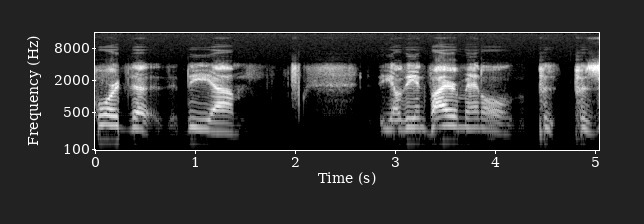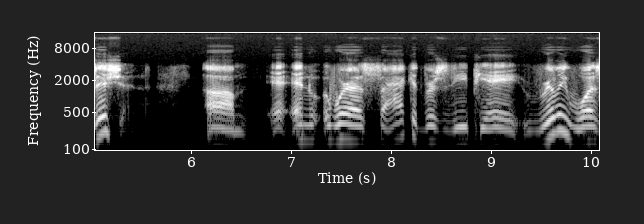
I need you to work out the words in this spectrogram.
toward the the um, you know the environmental po- position. Um, and whereas Sackett versus the EPA really was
